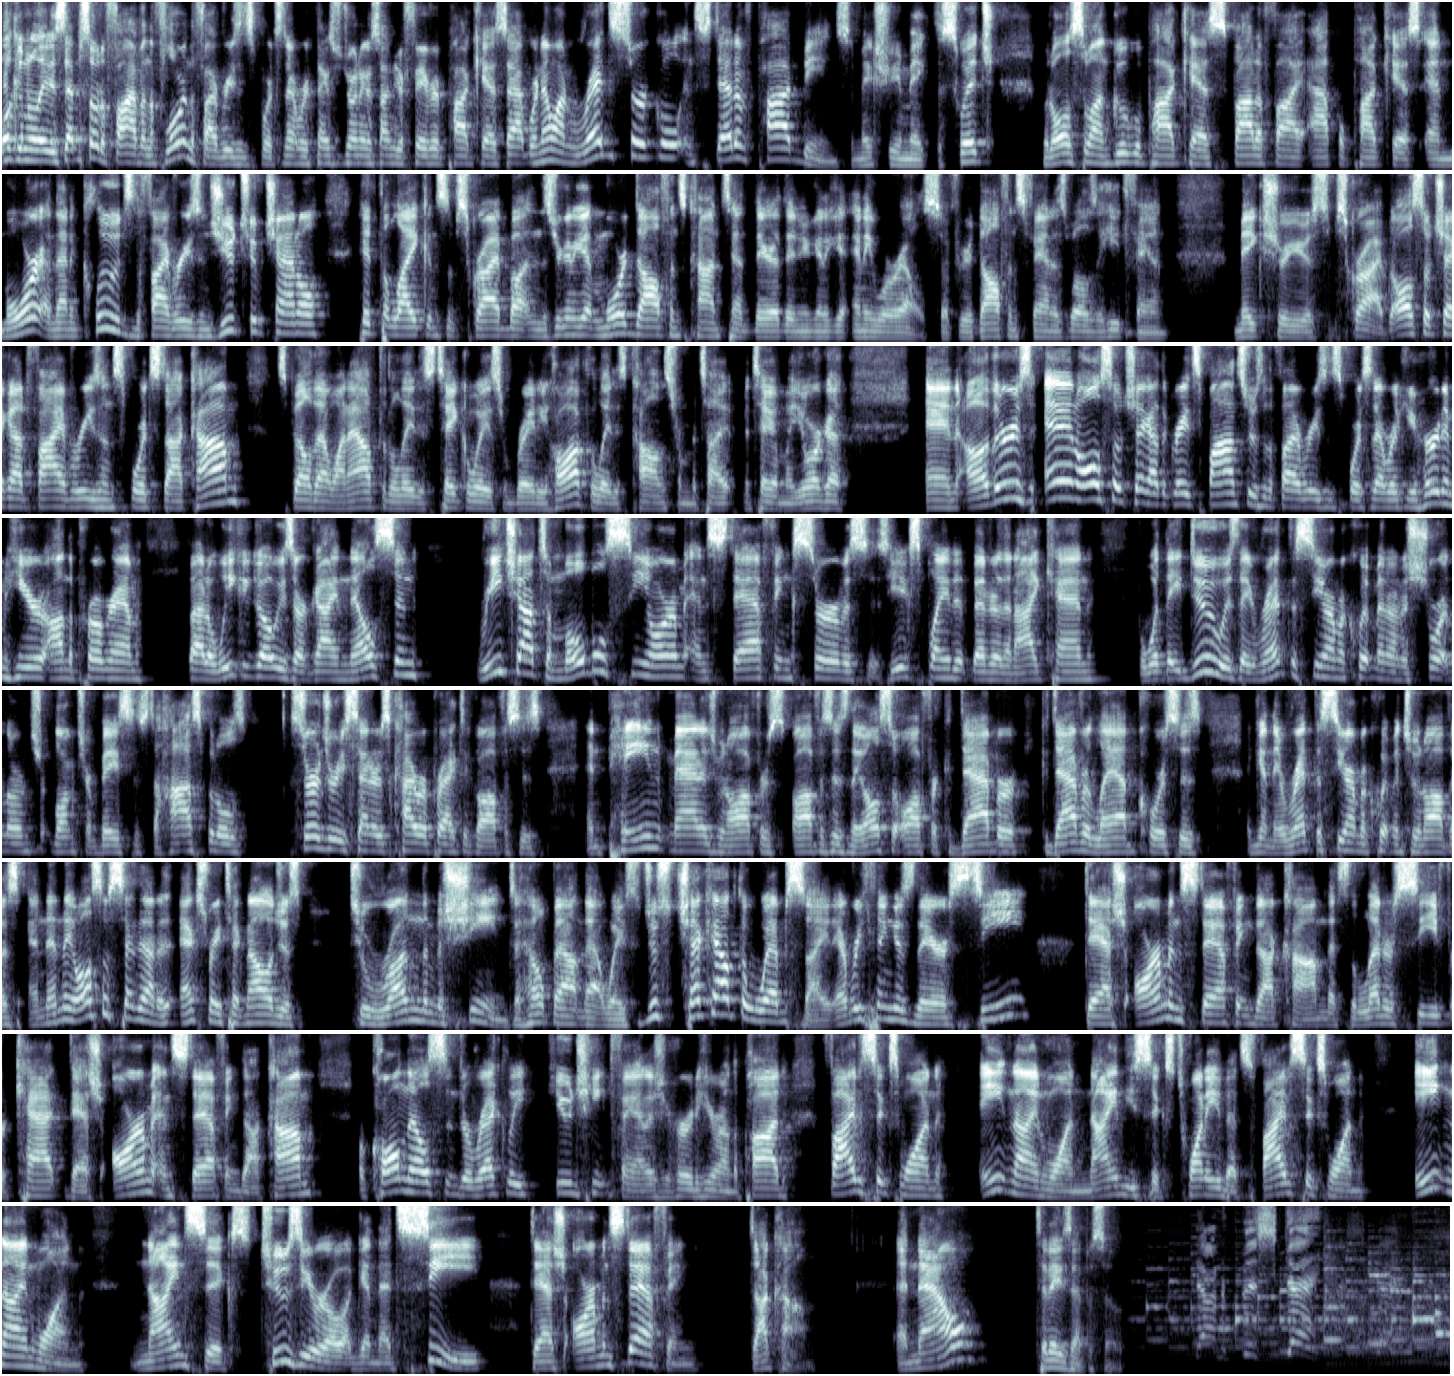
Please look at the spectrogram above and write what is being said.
Welcome to the latest episode of Five on the Floor on the Five Reasons Sports Network. Thanks for joining us on your favorite podcast app. We're now on Red Circle instead of Podbean, so make sure you make the switch, but also on Google Podcasts, Spotify, Apple Podcasts, and more. And that includes the Five Reasons YouTube channel. Hit the like and subscribe buttons. You're going to get more Dolphins content there than you're going to get anywhere else. So if you're a Dolphins fan as well as a Heat fan, make sure you're subscribed. Also, check out fivereasonsports.com. Spell that one out for the latest takeaways from Brady Hawk, the latest columns from Mateo Mayorga and others. And also check out the great sponsors of the Five Reasons Sports Network. You heard him here on the program about a week ago. He's our guy, Nelson. Reach out to Mobile C-Arm and Staffing Services. He explained it better than I can. But what they do is they rent the C-Arm equipment on a short and long term basis to hospitals, surgery centers, chiropractic offices, and pain management offers, offices. They also offer cadaver, cadaver lab courses. Again, they rent the C-Arm equipment to an office, and then they also send out an x ray technologist to run the machine to help out in that way. So just check out the website. Everything is there. C dash armandstaffing.com. That's the letter C for cat dash armandstaffing.com or call Nelson directly. Huge Heat fan, as you heard here on the pod. 561 891 9620. That's 561 891 9620. Again, that's C dash armandstaffing.com. And now, today's episode. Down to Biscayne.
